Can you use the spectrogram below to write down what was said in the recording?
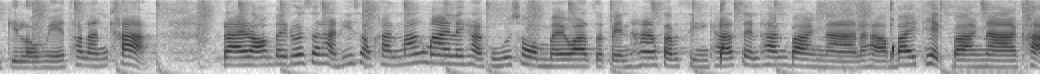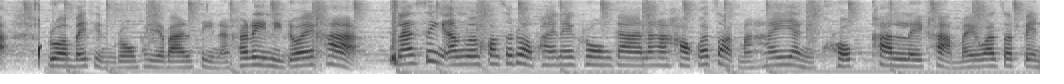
1 กิโลเมตรเท่านั้นค่ะรายล้อมไปด้วยสถานที่สำคัญมากมายเลยค่ะคุณผู้ชม ไม่ว่าจะเป็นห้างสรรพสินค้าเซ็นทรัลบางนานะคะไบเทคบางนาค่ะ รวมไปถึงโรงพยาบาลศรีนครินทร์อีกด้วยค่ะ และสิ่งอำนวยความสะดวกภายในโครงการนะคะเขาก็จัดมาให้อย่างครบครันเลยค่ะ ไม่ว่าจะเป็น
